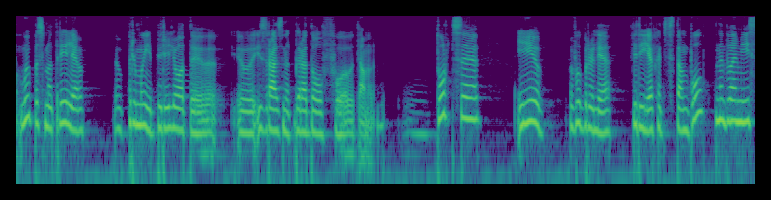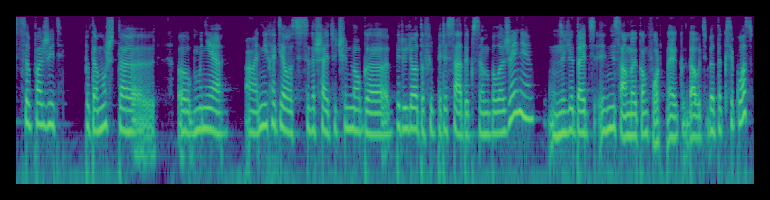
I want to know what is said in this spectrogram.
Мы посмотрели прямые перелеты э, из разных городов, э, там, Турции, и выбрали переехать в Стамбул на два месяца пожить, потому что э, мне э, не хотелось совершать очень много перелетов и пересадок в своем положении. Летать не самое комфортное, когда у тебя токсикоз.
